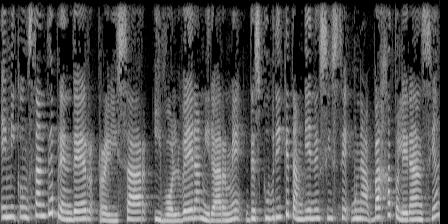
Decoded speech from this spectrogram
En mi constante aprender, revisar y volver a mirarme, descubrí que también existe una baja tolerancia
